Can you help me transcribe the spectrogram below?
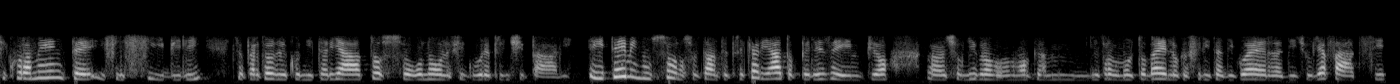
Sicuramente i flessibili, gli operatori del cognitariato sono le figure principali. E i temi non sono soltanto il precariato, per esempio c'è un libro molto, io trovo molto bello che è Ferita di guerra di Giulia Fazzi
